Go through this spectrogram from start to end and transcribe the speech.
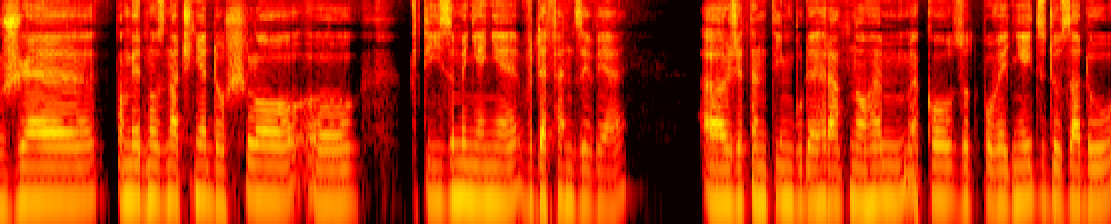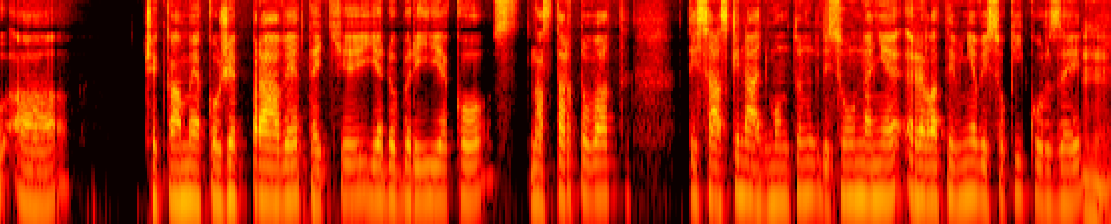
že tam jednoznačně došlo uh, k té změně v defenzivě, uh, že ten tým bude hrát mnohem jako zodpovědnějc dozadu a čekám, jako, že právě teď je dobrý jako nastartovat ty sázky na Edmonton, kdy jsou na ně relativně vysoký kurzy, mm-hmm.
